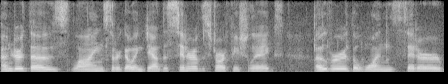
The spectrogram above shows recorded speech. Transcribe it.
under those lines that are going down the center of the starfish legs over the ones that are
